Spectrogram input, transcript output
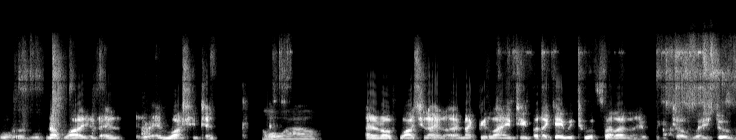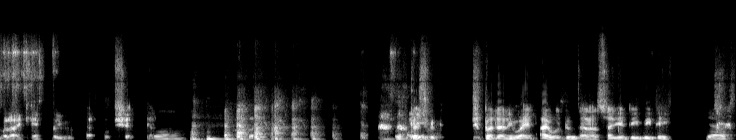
not Washington, in Washington. Oh wow. I don't know if watching. I, I might be lying to you, but I gave it to a fella and he told me what he's doing, but I can't believe that bullshit. you know. Yeah. That's what- but anyway, I will do that. I'll send you a DVD yes.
